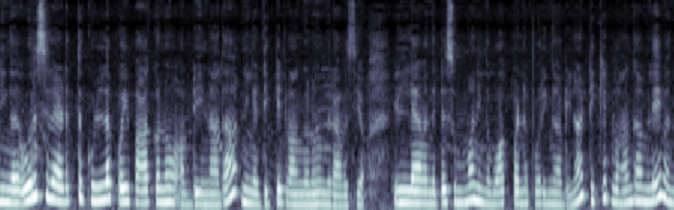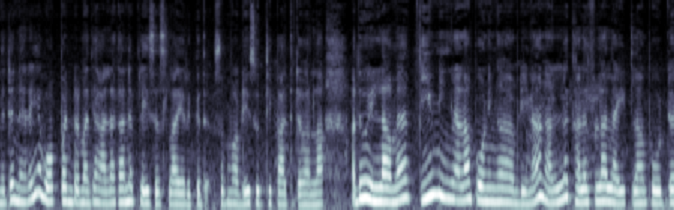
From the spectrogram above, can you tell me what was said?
நீங்கள் ஒரு சில இடத்துக்குள்ளே போய் பார்க்கணும் அப்படின்னா தான் நீங்கள் டிக்கெட் வாங்கணுங்கிற அவசியம். இல்லை வந்துட்டு சும்மா நீங்கள் வாக் பண்ண போகிறீங்க அப்படின்னா டிக்கெட் வாங்காமலே வந்துட்டு நிறைய வாக் பண்ணுற மாதிரி அழகான பிளேசஸ்லாம் இருக்குது. சும்மா அப்படியே சுற்றி பார்த்துட்டு வரலாம். அதுவும் இல்லாமல் ஈவினிங்லலாம் போனீங்க அப்படின்னா நல்ல கலர்ஃபுல்லாக லைட்லாம் போட்டு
